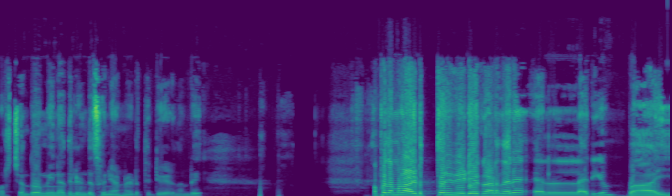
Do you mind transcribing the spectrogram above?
കുറച്ചെന്തോ മീൻ അതിലുണ്ട് സുനിയാട്ടൻ എടുത്തിട്ട് വരുന്നുണ്ട്. അപ്പോൾ നമ്മൾ അടുത്തൊരു വീഡിയോ കാണുന്നവരെ എല്ലാവരെയും ബായ്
